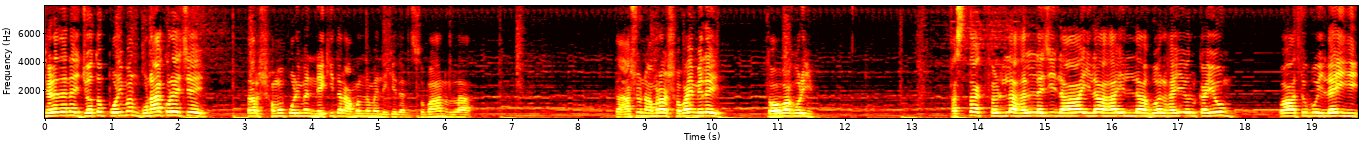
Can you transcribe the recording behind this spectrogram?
ছেড়ে দেন এই যত পরিমাণ গুণা করেছে, তার সম পরিমাণ নেকি তার আমল নামে লিখে দেন। সুবাহান আল্লাহ তা আসুন, আমরা সবাই মিলে তওবা করি। আস্তাক ফিরুল্লাহ আল্লাজি লা ইলাহা ইল্লা হুয়াল হাইয়ুল কাইয়ুম ওয়া আতুবু ইলাইহি।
